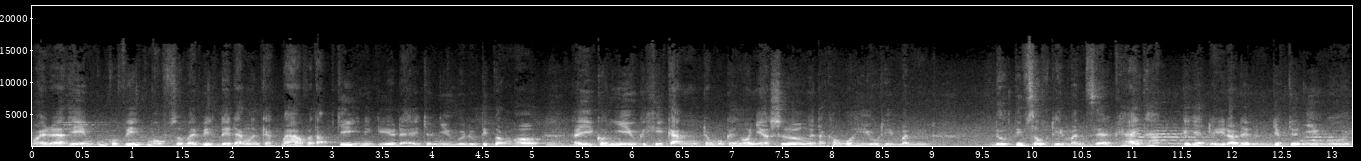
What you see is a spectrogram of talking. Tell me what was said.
Ngoài ra thì em cũng có viết một số bài viết để đăng lên các báo và tạp chí này kia để cho nhiều người được tiếp cận hơn. Tại vì có nhiều cái khía cạnh trong một cái ngôi nhà xưa người ta không có hiểu thì mình được tiếp xúc thì mình sẽ khai thác cái giá trị đó để mình giúp cho nhiều người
